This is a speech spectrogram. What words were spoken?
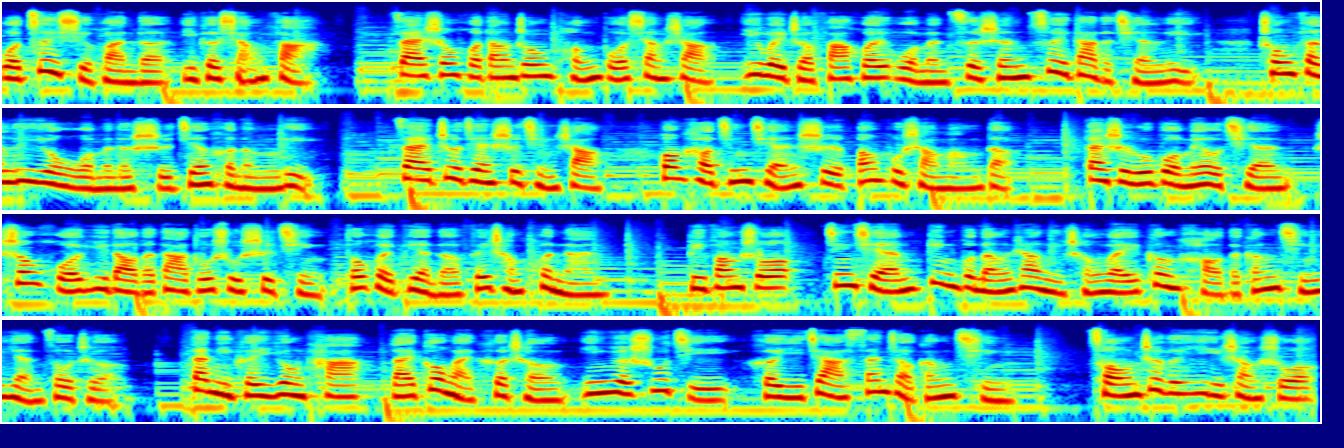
我最喜欢的一个想法：在生活当中蓬勃向上，意味着发挥我们自身最大的潜力，充分利用我们的时间和能力。在这件事情上，光靠金钱是帮不上忙的。但是如果没有钱，生活遇到的大多数事情都会变得非常困难。比方说，金钱并不能让你成为更好的钢琴演奏者，但你可以用它来购买课程、音乐书籍和一架三角钢琴。从这个意义上说，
